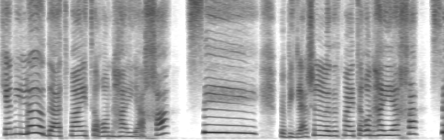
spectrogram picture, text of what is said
כי אני לא יודעת מה היתרון היחה. סי. ובגלל שאני לא יודעת מה היתרון היחה, סי.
